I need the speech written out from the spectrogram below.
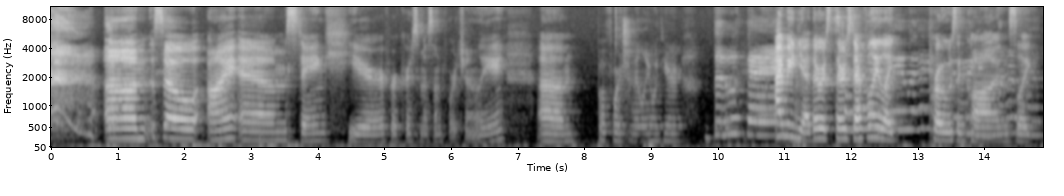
um, so I am staying here for Christmas, unfortunately. Um, but fortunately, with your boo thing. I mean, yeah, there was there's definitely like pros and cons. Like,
